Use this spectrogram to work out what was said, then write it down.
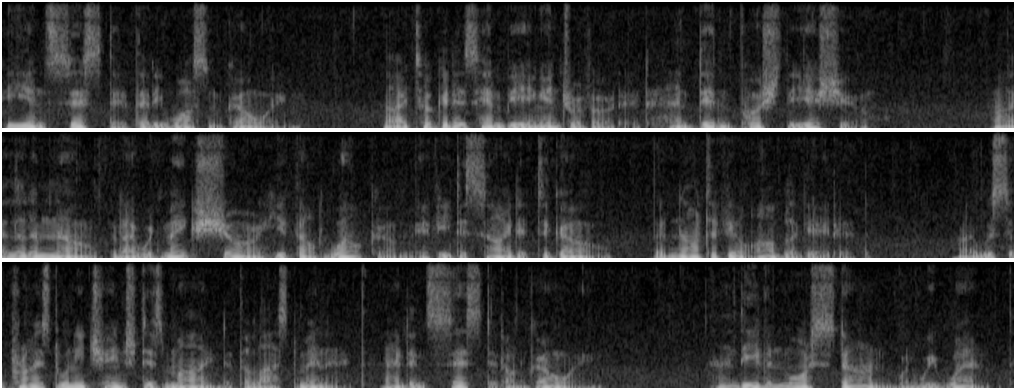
he insisted that he wasn't going. I took it as him being introverted and didn't push the issue. I let him know that I would make sure he felt welcome if he decided to go, but not to feel obligated. I was surprised when he changed his mind at the last minute and insisted on going. and even more stunned when we went,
